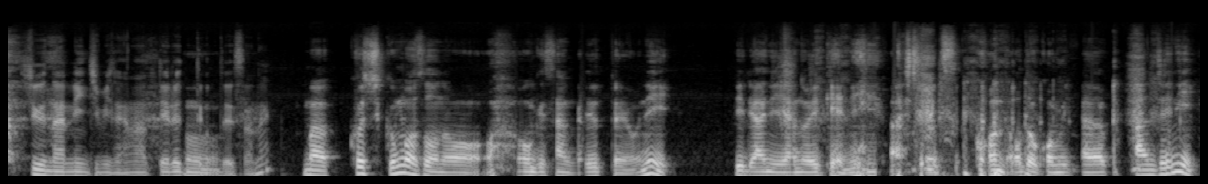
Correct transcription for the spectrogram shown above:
集団リンチみたいになってるってことですよね。まあ、くしくもその、小木さんが言ったように、ピラニアの池に足を突っ込んだ男みたいな感じに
